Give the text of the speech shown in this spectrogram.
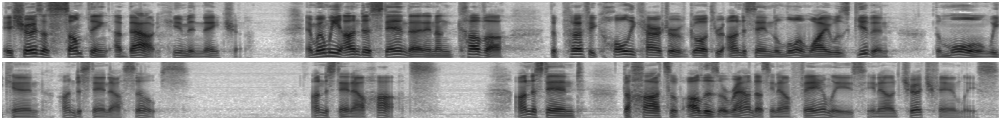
It shows us something about human nature. And when we understand that and uncover the perfect holy character of God through understanding the law and why it was given, the more we can understand ourselves, understand our hearts, understand the hearts of others around us, in our families, in our church families.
